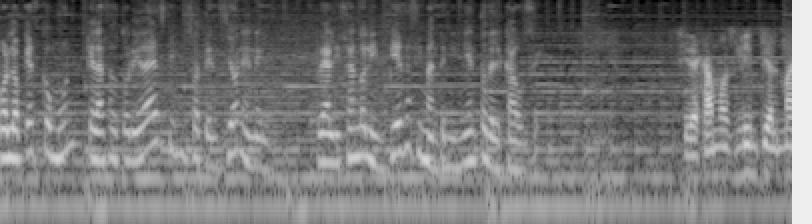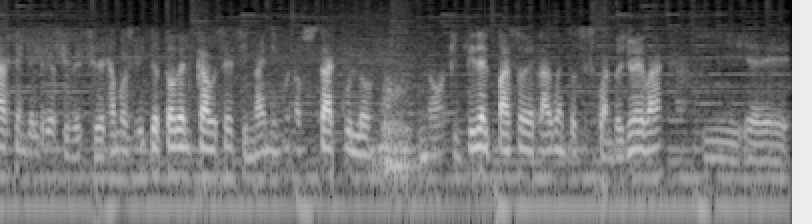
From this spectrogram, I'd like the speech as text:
por lo que es común que las autoridades fijen su atención en él, realizando limpiezas y mantenimiento del cauce. Si dejamos limpio el margen del río, si, dejamos limpio todo el cauce, si no hay ningún obstáculo que impide el paso del agua, entonces cuando llueva y eh,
